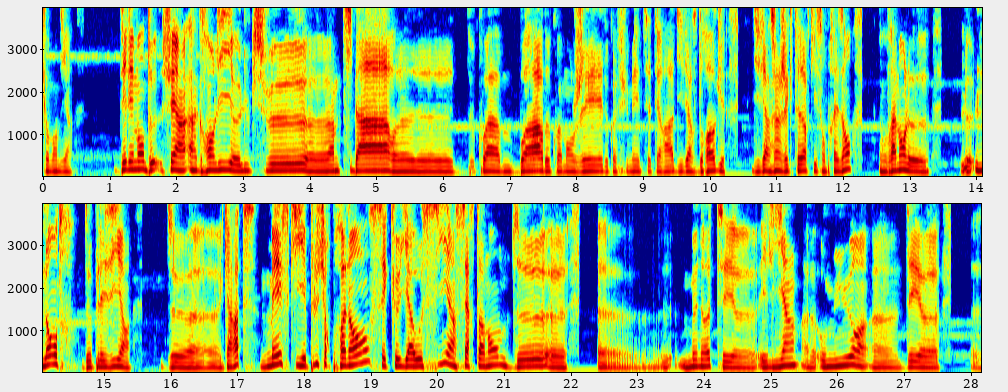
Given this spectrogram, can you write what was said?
Comment dire d'éléments de je un, grand lit euh, luxueux euh, un petit bar euh, de quoi boire de quoi manger de quoi fumer etc diverses drogues divers injecteurs qui sont présents donc vraiment le l'antre de plaisir de Garat mais ce qui est plus surprenant c'est qu'il y a aussi un certain nombre de menottes et, euh, liens euh, au mur euh, des euh, euh,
